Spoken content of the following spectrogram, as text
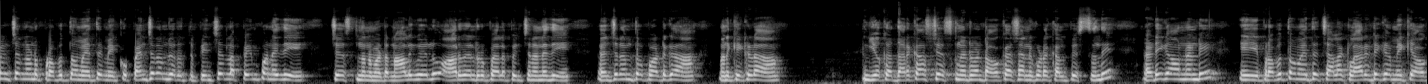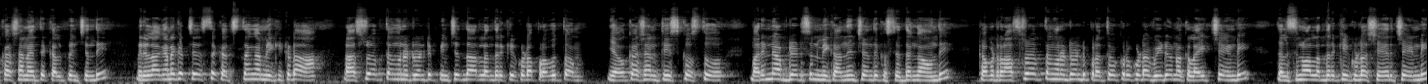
పింఛన్లను ప్రభుత్వం అయితే మీకు పెంచడం జరుగుతుంది. పింఛన్ల పెంపు అనేది చేస్తుందన్నమాట. నాలుగు వేలు ఆరు వేల రూపాయల పింఛన్ అనేది పెంచడంతో పాటుగా మనకి ఇక్కడ ఈ యొక్క దరఖాస్తు చేసుకునేటువంటి అవకాశాన్ని కూడా కల్పిస్తుంది. రెడీగా ఉండండి. ఈ ప్రభుత్వం అయితే చాలా క్లారిటీగా మీకు అవకాశాన్ని అయితే కల్పించింది. మీరు ఇలా కనుక చేస్తే ఖచ్చితంగా మీకు ఇక్కడ రాష్ట్ర వ్యాప్తంగా ఉన్నటువంటి పింఛన్దారులందరికీ కూడా ప్రభుత్వం ఈ అవకాశాన్ని తీసుకొస్తూ మరిన్ని అప్డేట్స్ని మీకు అందించేందుకు సిద్ధంగా ఉంది. కాబట్టి రాష్ట్ర వ్యాప్తంగా ఉన్నటువంటి ప్రతి ఒక్కరు కూడా వీడియోని ఒక లైక్ చేయండి తెలిసిన వాళ్ళందరికీ కూడా షేర్ చేయండి.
